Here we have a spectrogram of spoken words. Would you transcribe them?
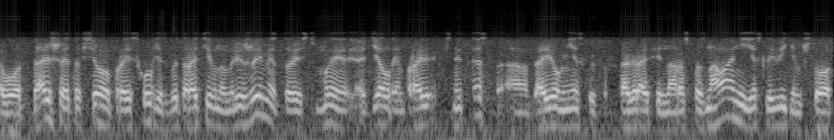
Вот. Дальше это все происходит в итеративном режиме, то есть мы делаем проверочный тест, а, даем несколько фотографий на распознавание. Если видим, что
